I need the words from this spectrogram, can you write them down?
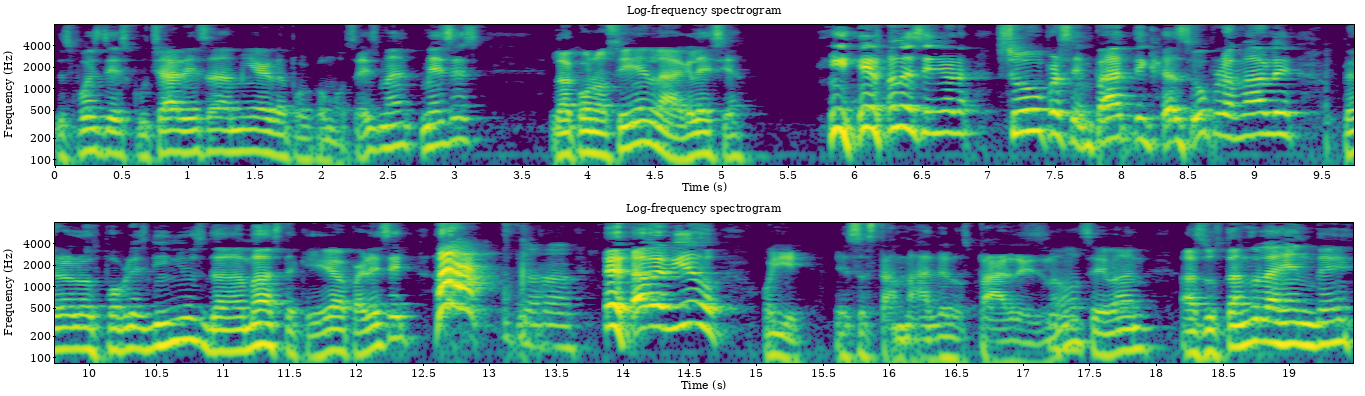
después de escuchar esa mierda por como seis meses, la conocí en la iglesia. Y era una señora súper simpática, súper amable, pero los pobres niños, nada más de que ella aparece, ¡ah! Ajá. Le daba miedo. Oye, eso está mal de los padres, ¿no? Se van asustando a la gente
